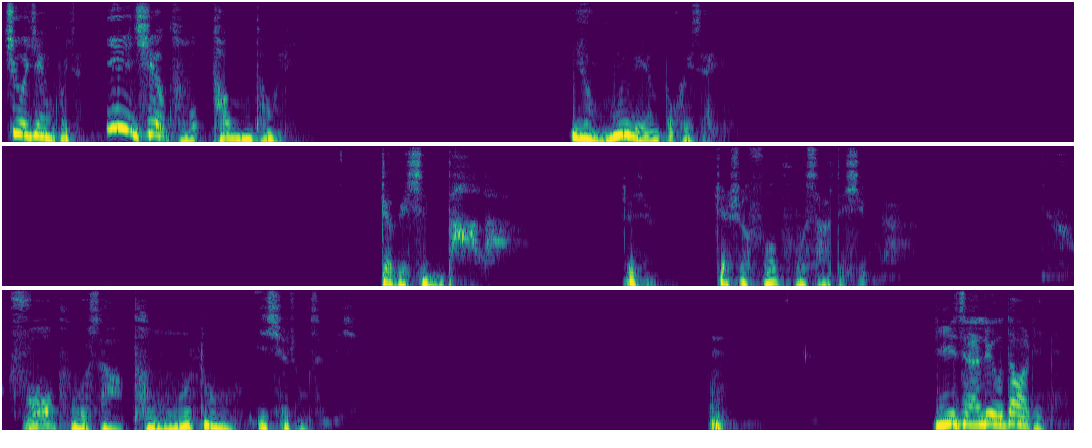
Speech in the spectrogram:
究竟苦者一切苦通通离，永远不会再有。这个心大了，这是。这是佛菩萨的心啊！佛菩萨普度一切众生的心。你在六道里面，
